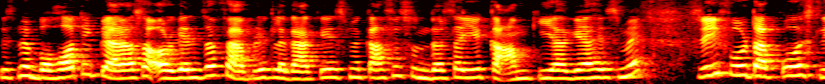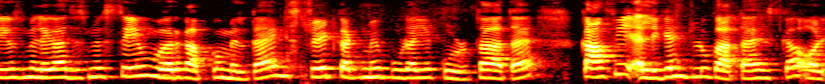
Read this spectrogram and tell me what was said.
जिसमें बहुत ही प्यारा सा ऑर्गेन्जा फैब्रिक लगा के इसमें काफ़ी सुंदर सा ये काम किया गया है इसमें। थ्री फोर्थ आपको स्लीव्स मिलेगा, जिसमें सेम वर्क आपको मिलता है। एंड स्ट्रेट कट में पूरा ये कुर्ता आता है। काफ़ी एलिगेंट लुक आता है इसका। और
